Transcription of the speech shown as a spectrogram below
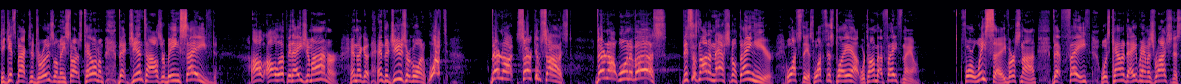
He gets back to Jerusalem and he starts telling them that Gentiles are being saved. All, all up in Asia Minor. And they go, and the Jews are going, What? They're not circumcised. They're not one of us. This is not a national thing here. Watch this. Watch this play out. We're talking about faith now. For we say, verse 9, that faith was counted to Abraham as righteousness.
